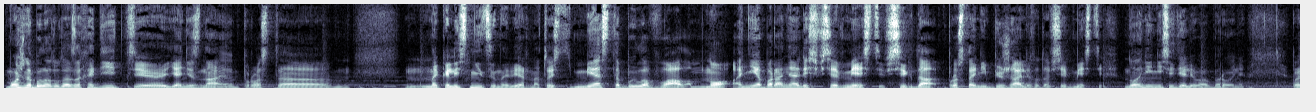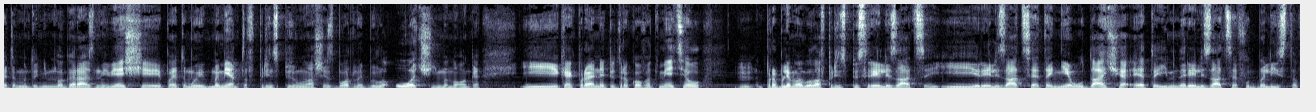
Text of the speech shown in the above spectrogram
Можно было туда заходить, э, я не знаю, просто на колеснице, наверное. То есть место было валом, но они оборонялись все вместе, всегда. Просто они бежали туда все вместе, но они не сидели в обороне. Поэтому это немного разные вещи, поэтому и моментов, в принципе, у нашей сборной было очень много. И, как правильно Петраков отметил, проблема была, в принципе, с реализацией. И реализация это не удача, это именно реализация футболистов,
